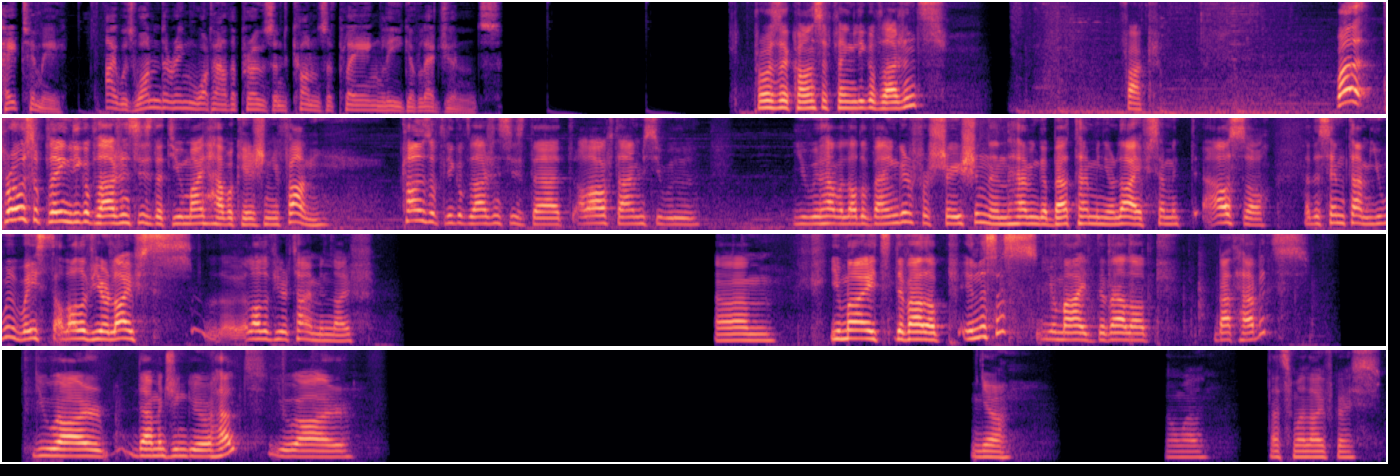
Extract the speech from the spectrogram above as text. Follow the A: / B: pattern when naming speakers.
A: Hey Timmy. I was wondering what are the pros and cons of playing League of Legends?
B: Pros and cons of playing League of Legends? Fuck. Well, pros of playing League of Legends is that you might have occasionally fun. Cons of League of Legends is that a lot of times you will you will have a lot of anger, frustration, and having a bad time in your life. So also, at the same time, you will waste a lot of your lives, a lot of your time in life. Um, you might develop illnesses. You might develop bad habits. You are damaging your health. You are Yeah. Oh well. That's my life, guys.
